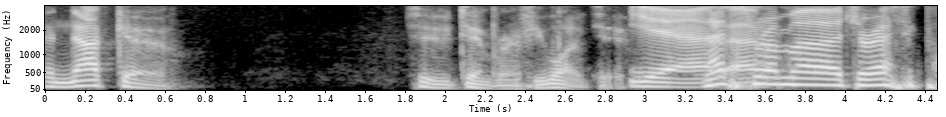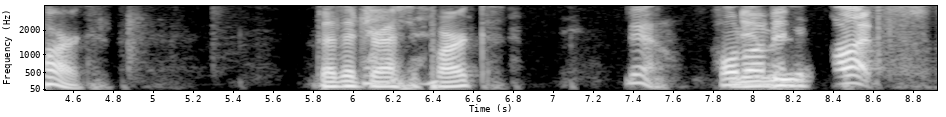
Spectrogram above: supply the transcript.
and not go to Timber if he wanted to. Yeah, That's from uh, Jurassic Park. Is that the Jurassic Park? Hold on to your butts.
